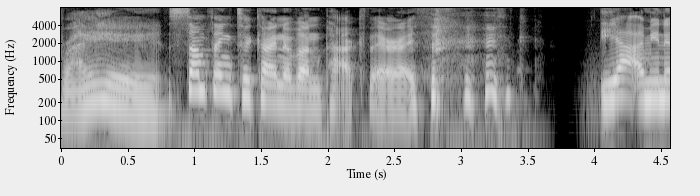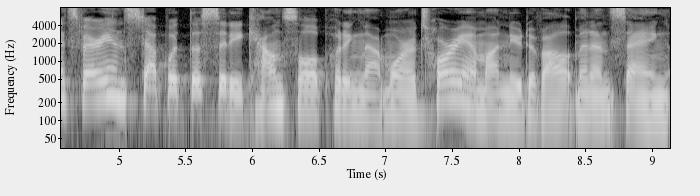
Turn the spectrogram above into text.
Right. something to kind of unpack there, I think. Yeah, I mean, it's very in step with the city council putting that moratorium on new development and saying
